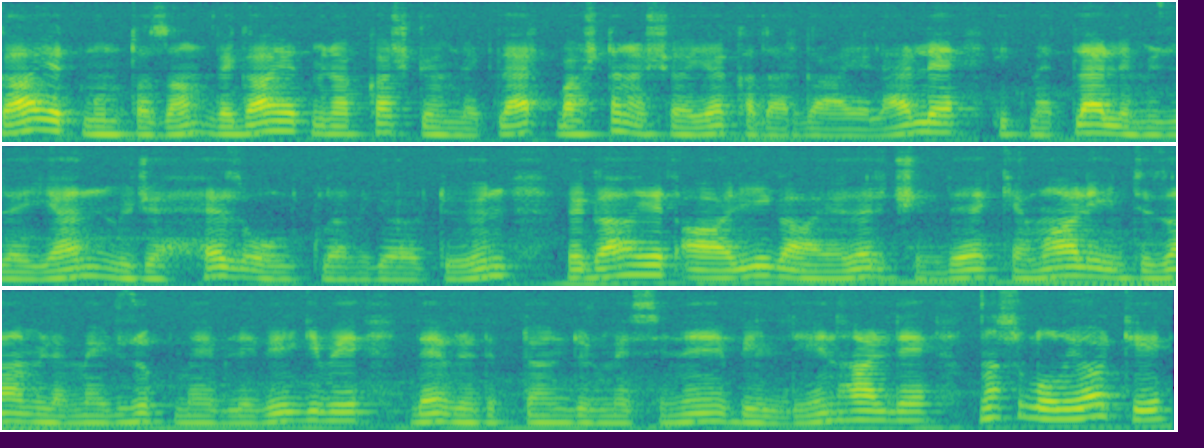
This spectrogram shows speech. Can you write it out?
gayet muntazam ve gayet münakkaş gömlekler baştan aşağıya kadar gayelerle, hikmetlerle müzeyyen, mücehhez olduklarını gördüğün ve gayet âli gayeler içinde kemali intizam ile meczup mevlevi gibi devredip döndürmesini bildiğin halde nasıl oluyor ki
